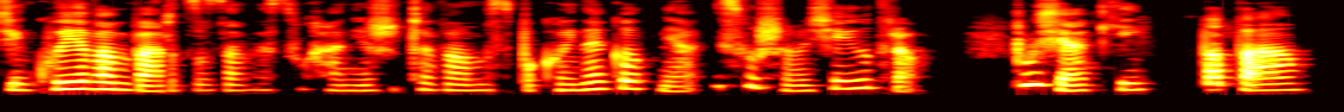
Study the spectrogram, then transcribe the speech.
Dziękuję Wam bardzo za wysłuchanie. Życzę Wam spokojnego dnia i słyszymy się jutro. Buziaki. Pa, pa.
